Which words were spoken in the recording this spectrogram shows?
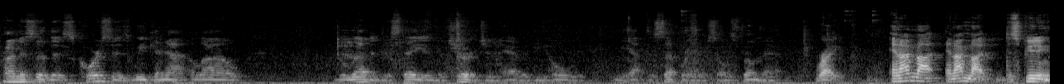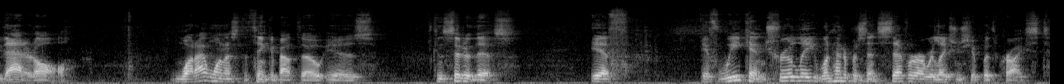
premise of this course is, we cannot allow the leaven to stay in the church and have it be holy. We have to separate ourselves from that. Right. And I'm not and I'm not disputing that at all. What I want us to think about though is consider this. If if we can truly 100% sever our relationship with Christ,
